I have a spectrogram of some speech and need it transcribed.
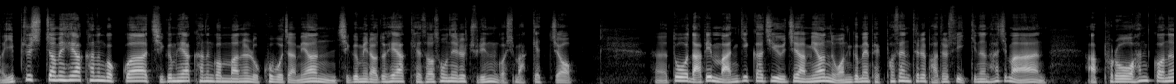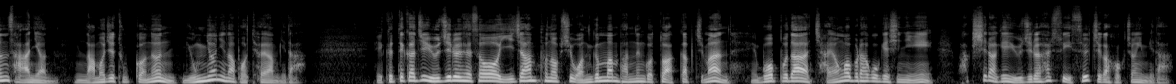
어, 입주 시점에 해약하는 것과 지금 해약하는 것만을 놓고 보자면 지금이라도 해약해서 손해를 줄이는 것이 맞겠죠. 어, 또 납입 만기까지 유지하면 원금의 100%를 받을 수 있기는 하지만 앞으로 한 건은 4년, 나머지 두 건은 6년이나 버텨야 합니다. 그때까지 유지를 해서 이자 한 푼 없이 원금만 받는 것도 아깝지만 무엇보다 자영업을 하고 계시니 확실하게 유지를 할 수 있을지가 걱정입니다.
